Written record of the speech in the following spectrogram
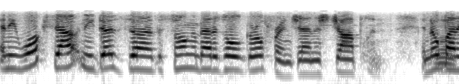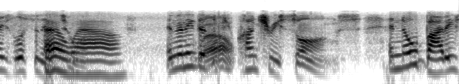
and he walks out and he does uh, the song about his old girlfriend Janis Joplin. And nobody's listening Oh to him. wow. And then he does a few country songs, and nobody's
